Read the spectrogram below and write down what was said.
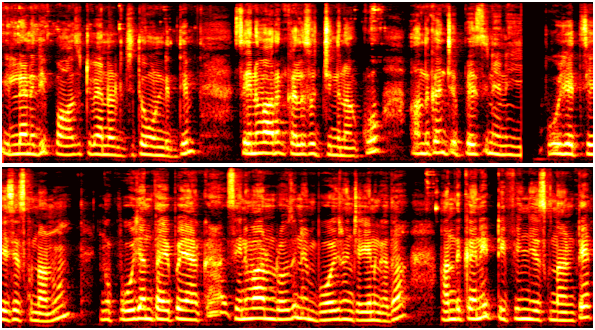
ఇల్లు అనేది పాజిటివ్ ఎనర్జీతో ఉండిద్ది. శనివారం కలిసి వచ్చింది నాకు. అందుకని చెప్పేసి నేను పూజ అయితే చేసేసుకున్నాను. ఇంకా పూజ అంతా అయిపోయాక శనివారం రోజు నేను భోజనం చేయను కదా. అందుకని టిఫిన్ చేసుకున్నాను అంటే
